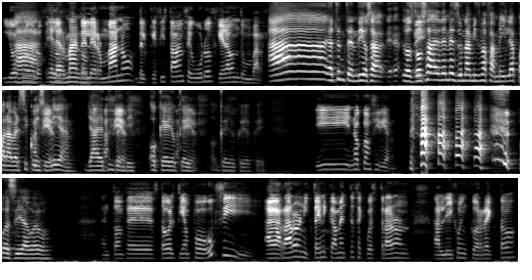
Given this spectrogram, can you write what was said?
y otro Ah, de los el hijos hermano. del hermano del que sí estaban seguros que era un Dunbar. Ah, ya te entendí. O sea, eh, los dos. ADNs de una misma familia para ver si coincidían. Ya, ya te Así entendí. es. Ok, ok. Ok, ok, ok. Y no coincidieron. Pues sí, a huevo. Entonces, todo el tiempo, upsi, agarraron y técnicamente secuestraron al hijo incorrecto.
